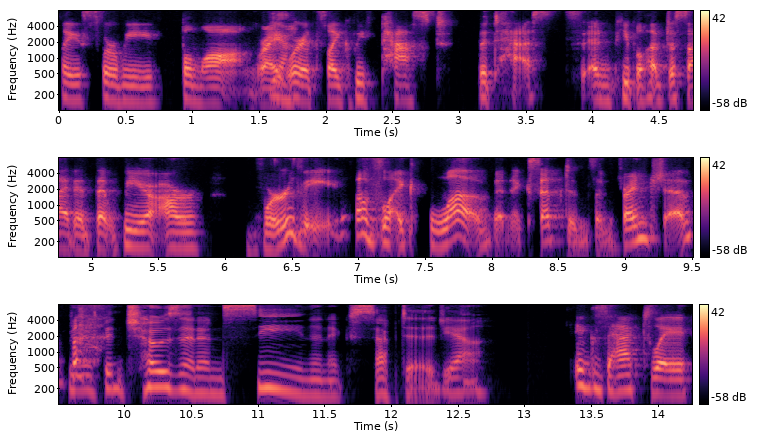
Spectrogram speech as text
place where we belong, right? Yeah. Where it's like we've passed the tests and people have decided that we are worthy of like love and acceptance and friendship. We've been chosen and seen and accepted. Yeah. Exactly.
